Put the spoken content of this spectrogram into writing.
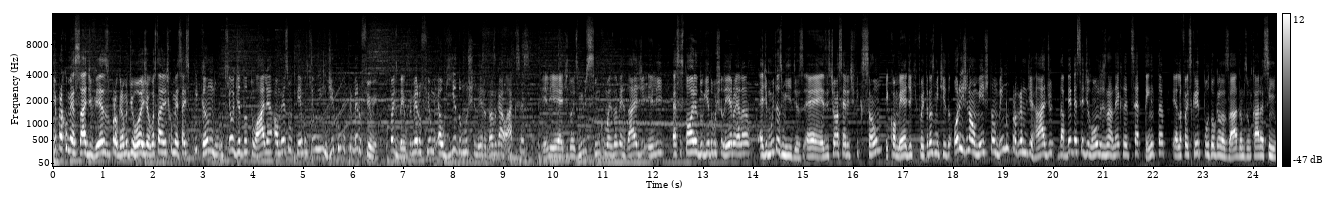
E para começar de vez o programa de hoje, eu gostaria de começar explicando o que é o Dia da Toalha, ao mesmo tempo que eu indico o primeiro filme. Pois bem, o primeiro filme é o Guia do Mochileiro das Galáxias. Ele é de 2005, mas na verdade ele essa história do Guia do Mochileiro, ela é de muitas mídias. É, existe uma série de ficção e comédia que foi transmitida originalmente também num programa de rádio da BBC de Londres na década de 70. Ela foi escrita por Douglas Adams, um cara assim,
